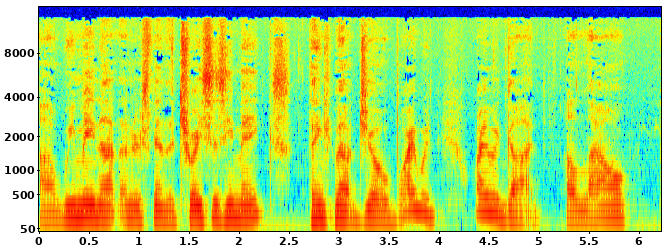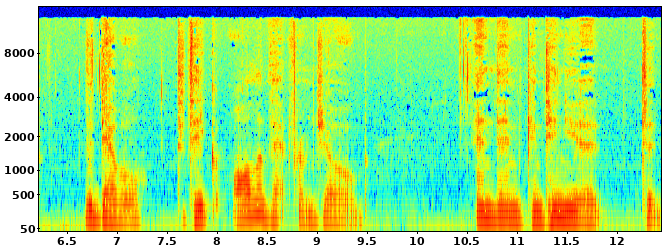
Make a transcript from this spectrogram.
Uh, we may not understand the choices he makes. Think about Job. Why would why would God allow the devil to take all of that from Job and then continue to, to,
